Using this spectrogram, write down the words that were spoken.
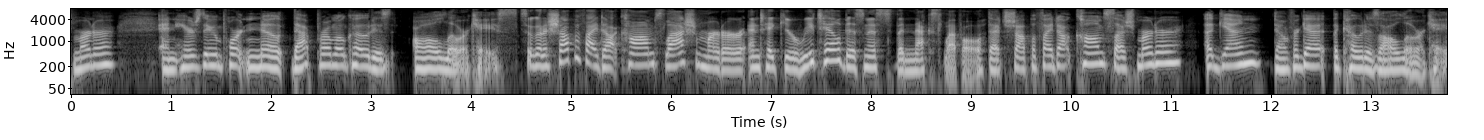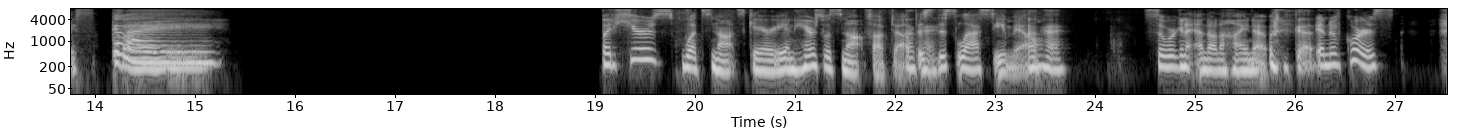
murder. And here's the important note that promo code is all lowercase. So go to shopify.com slash murder and take your retail business to the next level. That's shopify.com slash murder. Again, don't forget the code is all lowercase. Goodbye. But here's what's not scary and here's what's not fucked up is this last email. Okay. So we're going to end on a high note. Good. And of course, the-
